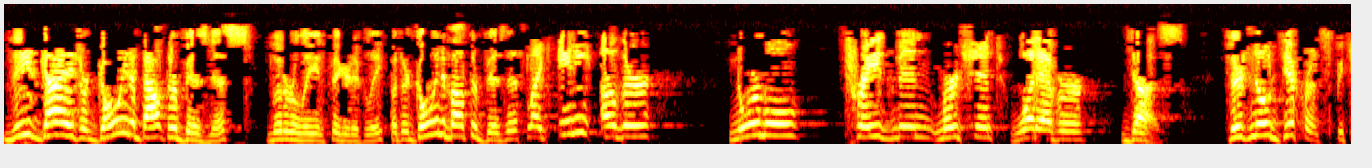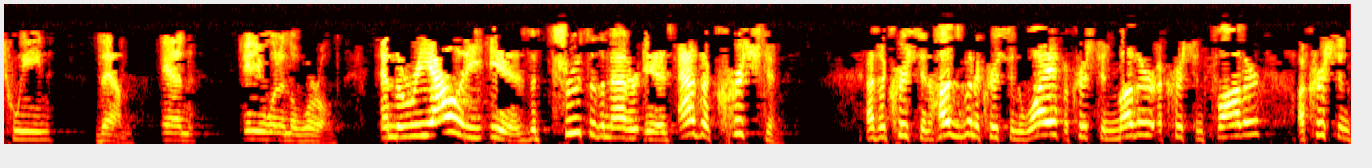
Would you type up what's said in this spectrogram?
these guys are going about their business, literally and figuratively, but they're going about their business like any other normal tradesman, merchant, whatever does. There's no difference between them and anyone in the world. And the reality is, the truth of the matter is, as a Christian, as a Christian husband, a Christian wife, a Christian mother, a Christian father, a Christian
